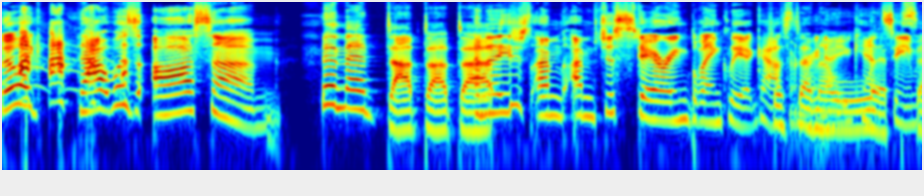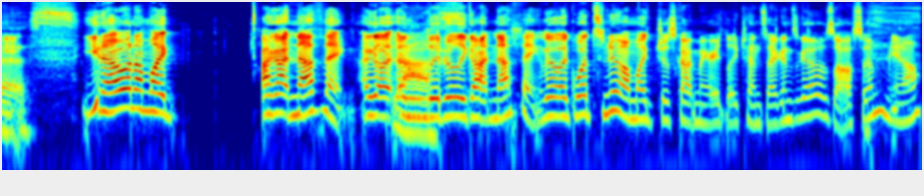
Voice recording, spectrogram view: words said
They're like, that was awesome. and then dot, dot, dot. And then they just I'm I'm just staring blankly at Catherine Just right now. You can't see me. You know, and I'm like, I got nothing. I got I literally got nothing. They're like, what's new? I'm like, just got married like ten seconds ago. It was awesome, you know?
